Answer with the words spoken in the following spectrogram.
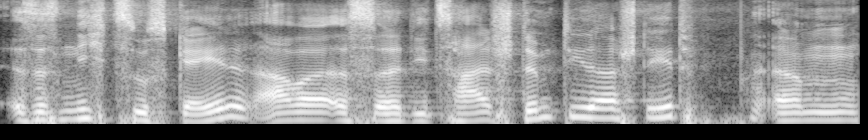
Es ist nicht zu scale, aber es, äh, die Zahl stimmt, die da steht. Ähm,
